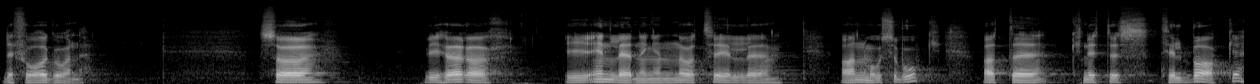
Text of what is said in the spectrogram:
det foregående. Så vi hører i innledningen nå til eh, annen Mosebok at det knyttes tilbake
